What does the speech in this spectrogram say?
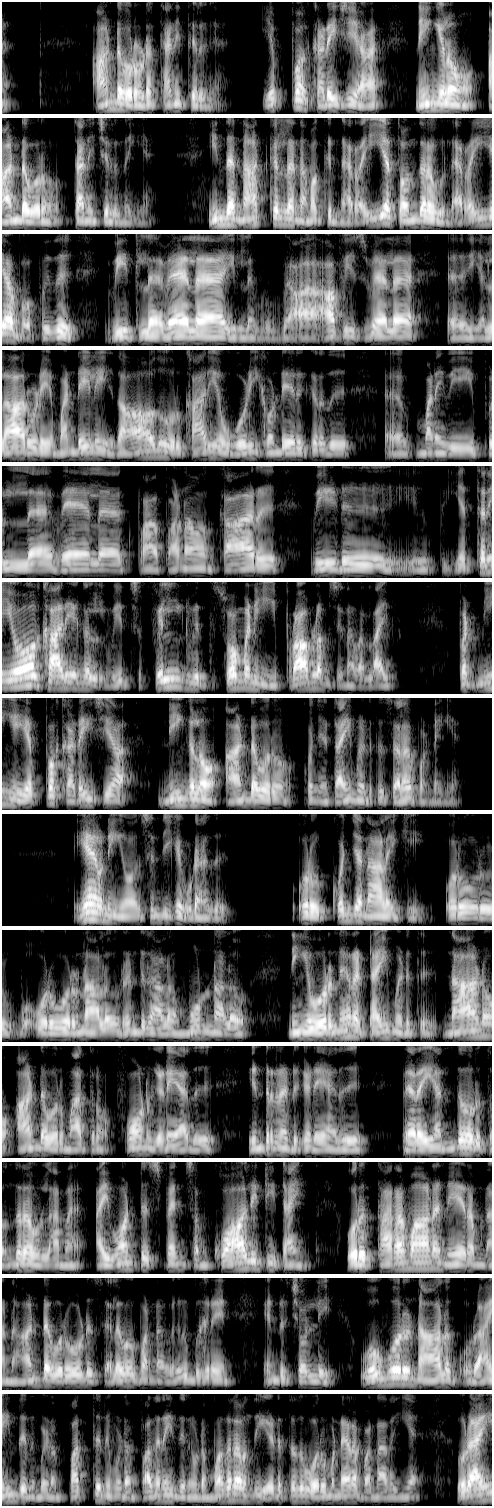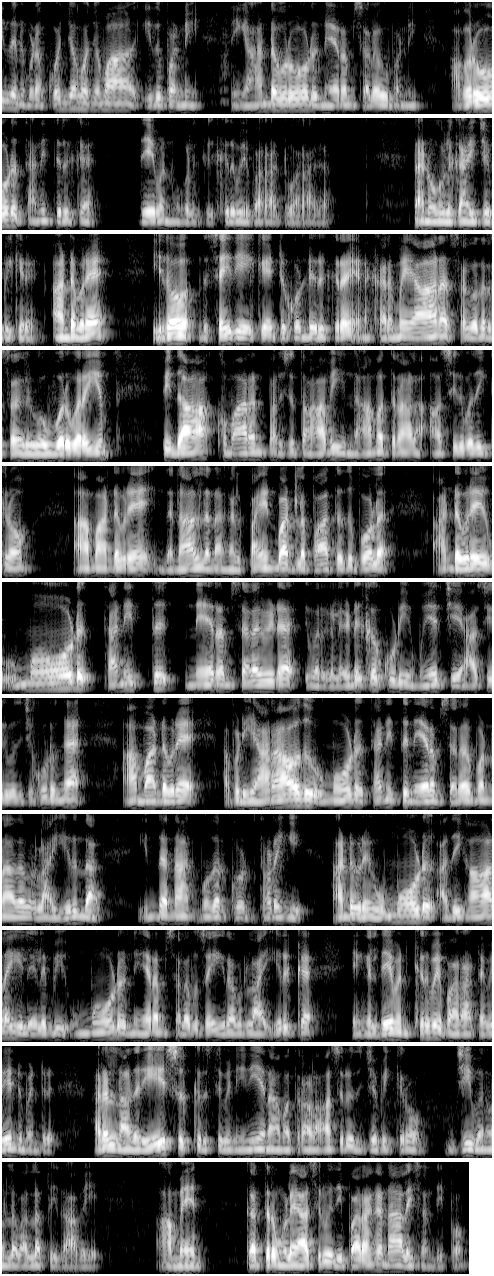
ஆண்டவரோட தனித்திருங்க. எப்போ கடைசியாக நீங்களும் ஆண்டவரும் தனிச்சிருந்தீங்க? இந்த நாட்களில் நமக்கு நிறைய தொந்தரவு நிறைய இது வீட்டில் வேலை இல்லை ஆஃபீஸ் வேலை எல்லாருடைய மண்டையில ஏதாவது ஒரு காரியம் ஓடிக்கொண்டே இருக்கிறது. மனைவி பிள்ளை வேலை ப பணம் காரு வீடு எத்தனையோ காரியங்கள். It's filled with so many problems in our life but நீங்கள் எப்போ கடைசியாக நீங்களும் ஆண்டவரும் கொஞ்சம் டைம் எடுத்து செலவு பண்ணீங்க? ஏன் நீங்கள் சிந்திக்கக்கூடாது ஒரு கொஞ்ச நாளைக்கு ஒரு ஒரு ஒரு ஒரு நாளோ ரெண்டு நாளோ மூணு நாளோ நீங்கள் ஒரு நேரம் டைம் எடுத்து நானும் ஆண்டவர் மாத்திரம் ஃபோன் கிடையாது இன்டர்நெட் கிடையாது வேற எந்த ஒரு தொந்தரவும் இல்லாமல் I want to spend some quality time ஒரு தரமான நேரம் நான் ஆண்டவரோடு செலவு பண்ண விரும்புகிறேன் என்று சொல்லி ஒவ்வொரு நாளும் ஒரு ஐந்து நிமிடம் பத்து நிமிடம் பதினைந்து நிமிடம் முதல்ல வந்து எடுத்தது ஒரு மணி நேரம் பண்ணாதீங்க. ஒரு ஐந்து நிமிடம் கொஞ்சம் கொஞ்சமாக இது பண்ணி நீங்கள் ஆண்டவரோடு நேரம் செலவு பண்ணி அவரோடு தனித்திருக்க தேவன் உங்களுக்கு கிருபை பாராட்டுவாராக. நான் உங்களுக்கு ஜபிக்கிறேன். ஆண்டவரே இதோ இந்த செய்தியை கேட்டுக்கொண்டிருக்கிற எனக்கு அருமையான சகோதர சகோதரி ஒவ்வொருவரையும் பிதா குமாரன் பரிசுத்த ஆவியின் நாமத்தினால் ஆசீர்வதிக்கிறோம். ஆம் ஆண்டவரே இந்த நாளில் நாங்கள் பயன்பாட்டில் பார்த்தது போல ஆண்டவரே உம்மோடு தனித்து நேரம் செலவிட இவர்கள் எடுக்கக்கூடிய முயற்சியை ஆசீர்வதிச்சு கொடுங்க. ஆமாண்டவரே அப்படி யாராவது உம்மோடு தனித்து நேரம் செலவு பண்ணாதவர்களாக இருந்தால் இந்த நாட் முதற் தொடங்கி ஆண்டவரே உம்மோடு அதிகாலையில் எழும்பி உம்மோடு நேரம் செலவு செய்கிறவர்களாய் இருக்க எங்கள் தேவன் கிருபை பாராட்ட வேண்டும் என்று அருள்நாதர் இயேசு கிறிஸ்துவின் இனிய நாமத்தினால் ஆசீர்வதி ஜபிக்கிறோம். ஜீவனுள்ள வல்ல பிதாவே ஆமேன். கர்த்தர் உங்களை ஆசீர்வதிப்பாராக. நாளை சந்திப்போம்.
